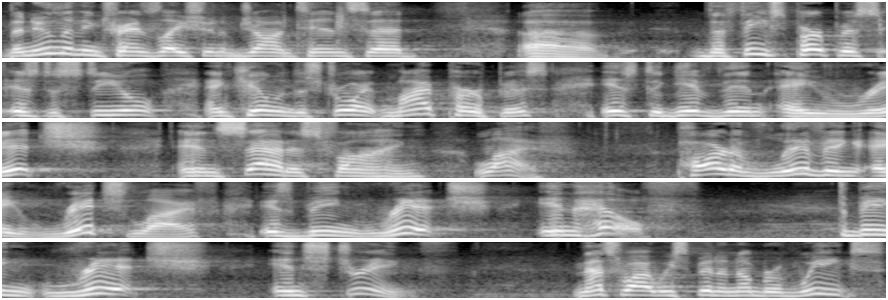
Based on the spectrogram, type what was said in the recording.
The New Living Translation of John 10 said, uh, the thief's purpose is to steal and kill and destroy. My purpose is to give them a rich and satisfying life. Part of living a rich life is being rich in health, to being rich in strength. And that's why we spent a number of weeks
